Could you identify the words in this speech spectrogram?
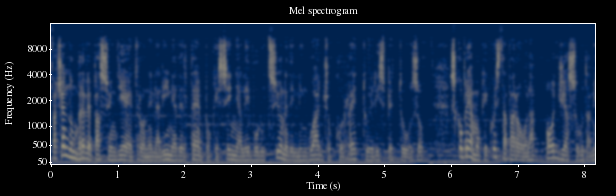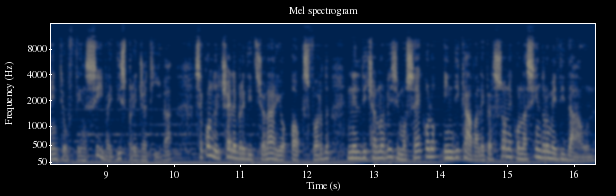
Facendo un breve passo indietro nella linea del tempo che segna l'evoluzione del linguaggio corretto e rispettoso, scopriamo che questa parola, oggi assolutamente offensiva e dispregiativa, secondo il celebre dizionario Oxford, nel XIX secolo indicava le persone con la sindrome di Down,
